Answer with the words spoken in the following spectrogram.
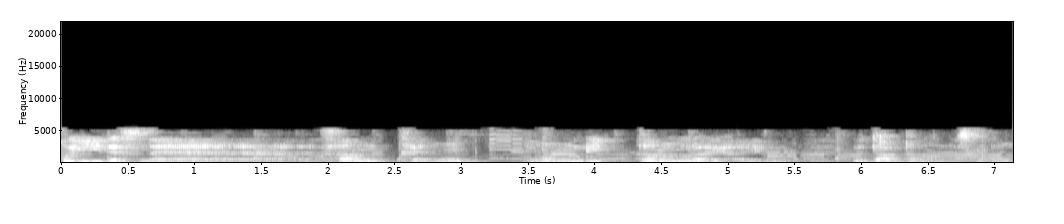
ぽいいですね。3.4リットルぐらい入る湯たんぽなんですけど、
